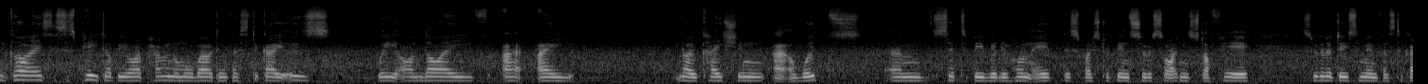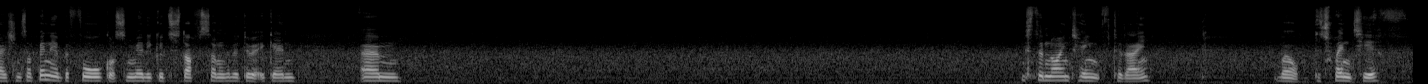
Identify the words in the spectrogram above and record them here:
Hey guys, this is PWI Paranormal World Investigators. We are live at a location at a woods, um, said to be really haunted. There's supposed to have been suicide and stuff here. So we're going to do some investigations. I've been here before, got some really good stuff, so I'm going to do it again. Um, it's the 19th today. Well, the 20th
